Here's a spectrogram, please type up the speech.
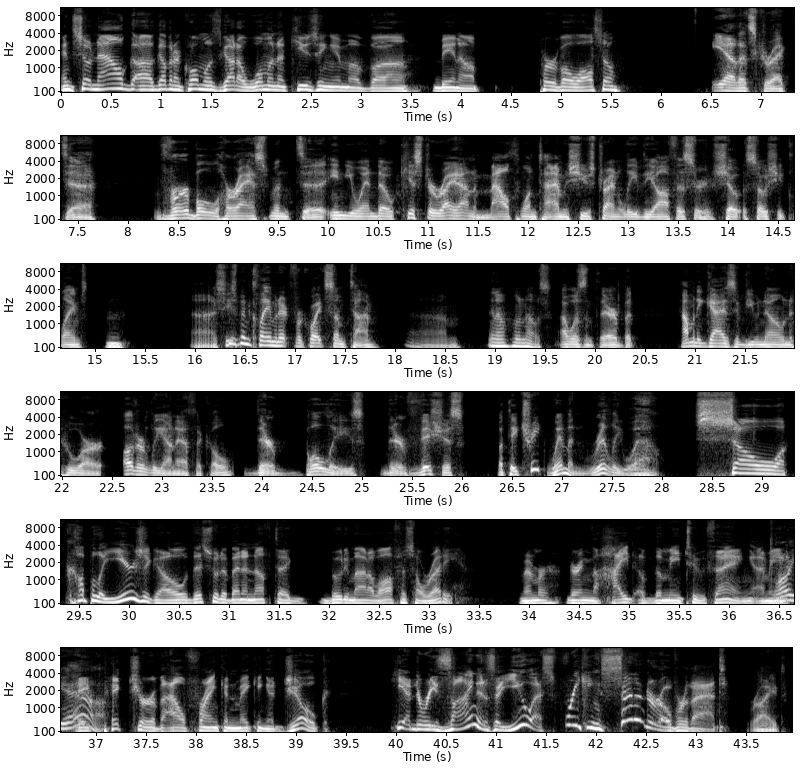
And so now uh, Governor Cuomo's got a woman accusing him of uh, being a pervo also. Yeah, that's correct. Uh, verbal harassment, uh, innuendo, kissed her right on the mouth one time as she was trying to leave the office, or show, so she claims. Uh, she's been claiming it for quite some time. Um, you know, who knows? I wasn't there, but how many guys have you known who are utterly unethical? They're bullies, they're vicious, but they treat women really well. So a couple of years ago, this would have been enough to boot him out of office already. Remember during the height of the Me Too thing? I mean, Oh, yeah. a picture of Al Franken making a joke. He had to resign as a U.S. freaking senator over that. Right.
